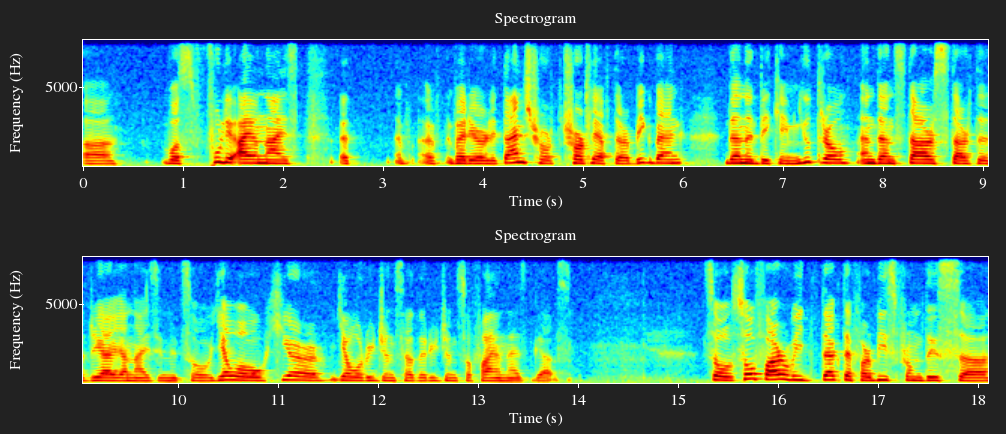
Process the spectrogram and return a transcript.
uh, was fully ionized at a, very early time, short, shortly after Big Bang. Then it became neutral, and then stars started reionizing it. So yellow here, yellow regions are the regions of ionized gas. So, so far we detect FRBs from this uh,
